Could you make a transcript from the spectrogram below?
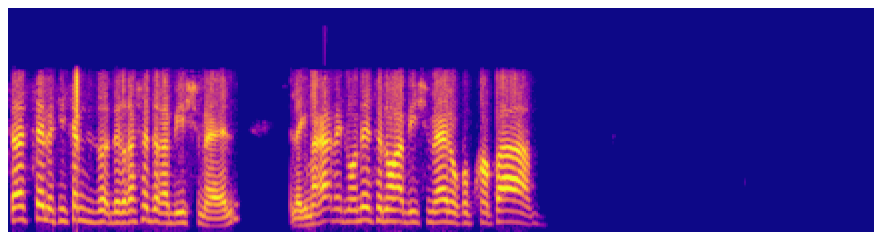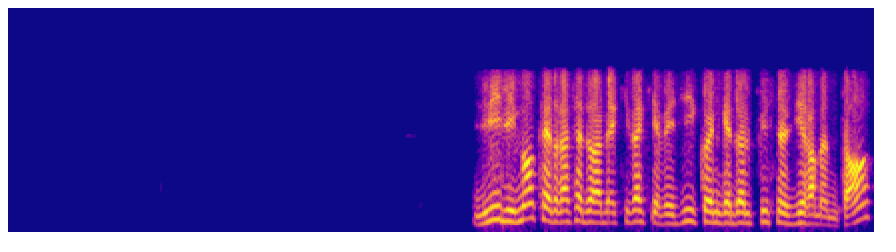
Ça, c'est le système de, de de Rabbi Ishmael. La Gemara avait demandé selon Rabbi Ishmael, on comprend pas. Lui, il lui manque la dracha de Rabbi Akiva qui avait dit Kohen Gadol plus Nazir en même temps.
